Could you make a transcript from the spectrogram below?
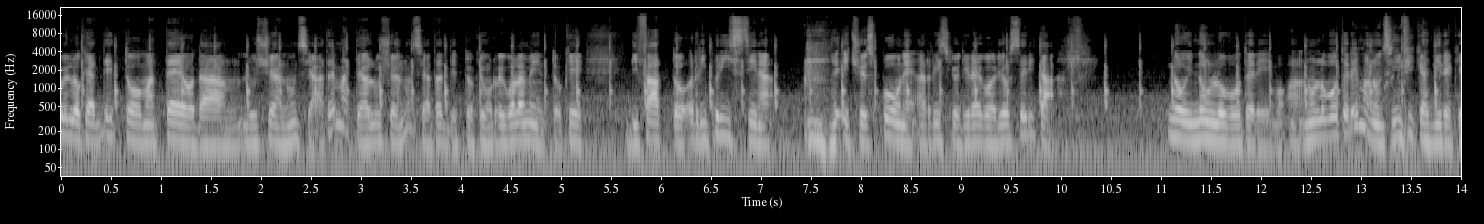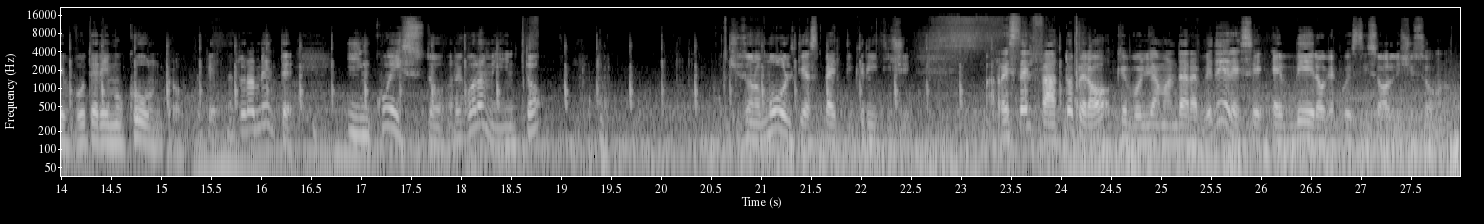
quello che ha detto Matteo da Lucia Annunziata e Matteo Lucia Annunziata ha detto che un regolamento che di fatto ripristina e ci espone al rischio di regole di austerità noi non lo voteremo. Allora, non lo voteremo non significa dire che voteremo contro, perché naturalmente in questo regolamento ci sono molti aspetti critici, ma resta il fatto però che vogliamo andare a vedere se è vero che questi soldi ci sono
